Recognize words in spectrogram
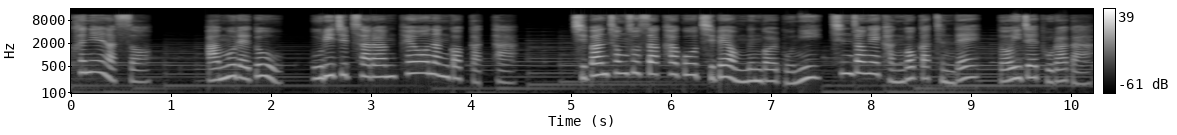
큰일 났어. 아무래도 우리 집 사람 퇴원한 것 같아. 집안 청소 싹 하고 집에 없는 걸 보니 친정에 간 것 같은데 너 이제 돌아가.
